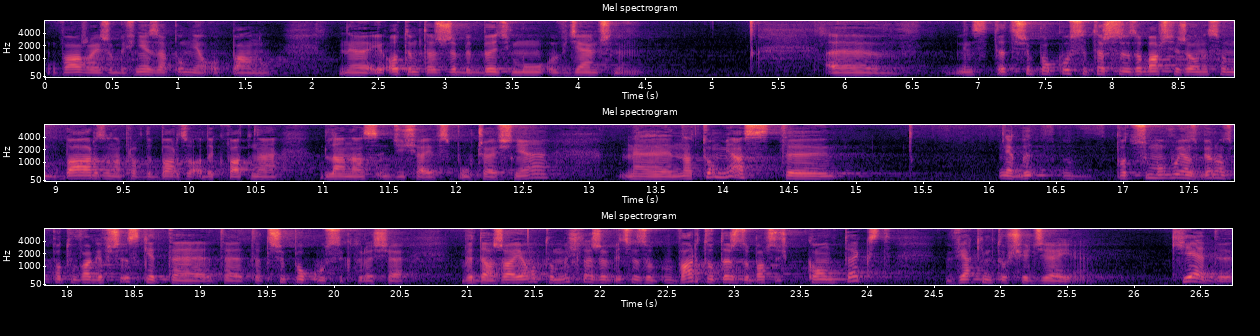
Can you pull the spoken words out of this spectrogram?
Uważaj, żebyś nie zapomniał o Panu. E, I o tym też, żeby być Mu wdzięcznym. E, Więc te trzy pokusy też zobaczcie, że one są bardzo, naprawdę bardzo adekwatne dla nas dzisiaj współcześnie. E, Natomiast e, jakby podsumowując, biorąc pod uwagę wszystkie te, te, te trzy pokusy, które się wydarzają, to myślę, że wiecie, warto też zobaczyć kontekst, w jakim to się dzieje. Kiedy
